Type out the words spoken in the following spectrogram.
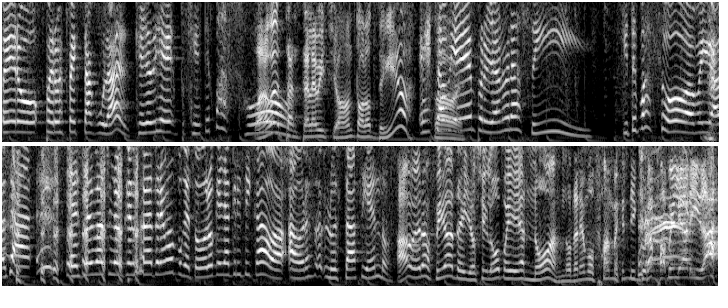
Pero, pero espectacular. Que yo dije, ¿qué te pasó? Bueno, está en televisión todos los días. Está ¿sabes? bien, pero ya no era así. ¿Qué te pasó, amiga? O sea, ese es que nosotros tenemos porque todo lo que ella criticaba ahora lo está haciendo. A ver, fíjate, yo soy López y ella Noah. No tenemos fami- ninguna familiaridad,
